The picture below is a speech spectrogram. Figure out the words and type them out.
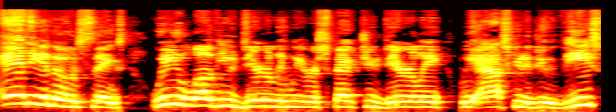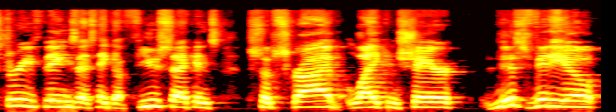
any of those things, we love you dearly. We respect you dearly. We ask you to do these three things that take a few seconds subscribe, like, and share this video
